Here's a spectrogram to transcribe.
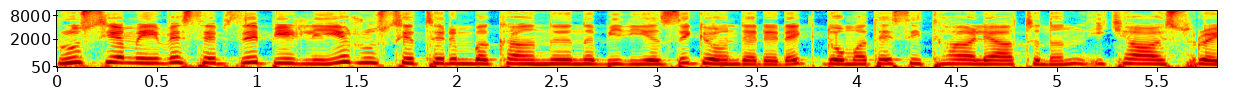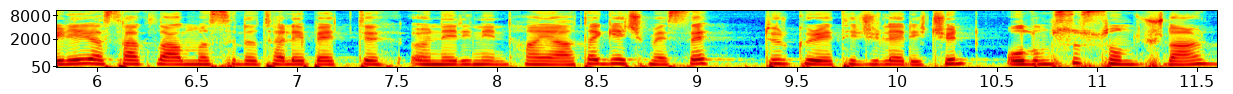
Rusya Meyve Sebze Birliği Rusya Tarım Bakanlığı'na bir yazı göndererek domates ithalatının iki ay süreyle yasaklanmasını talep etti. Önerinin hayata geçmesi Türk üreticiler için olumsuz sonuçlar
